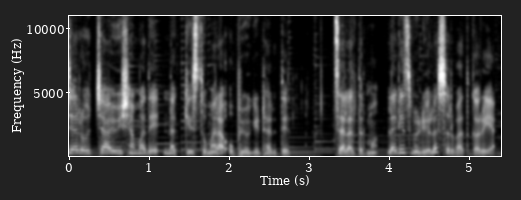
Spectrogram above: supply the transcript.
ज्या रोजच्या आयुष्यामध्ये नक्कीच तुम्हाला उपयोगी ठरतील. चला तर मग लगेच व्हिडिओला सुरुवात करूया.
